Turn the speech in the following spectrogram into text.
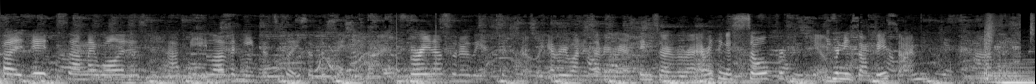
but it's uh, my wallet is happy. Love and hate this place at the same time. But right now it's literally a shit show. Like everyone is everywhere, things are everywhere. Everything is so freaking cute. When he's on Facetime.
